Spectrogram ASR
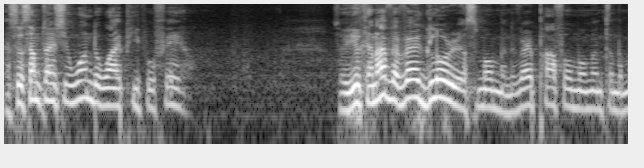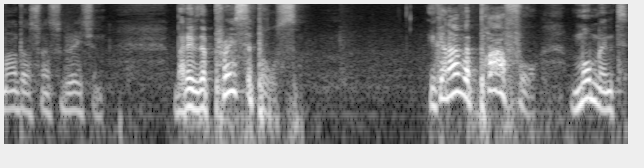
And so sometimes you wonder why people fail. So you can have a very glorious moment, a very powerful moment on the Mount of Transfiguration. But if the principles, you can have a powerful moment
